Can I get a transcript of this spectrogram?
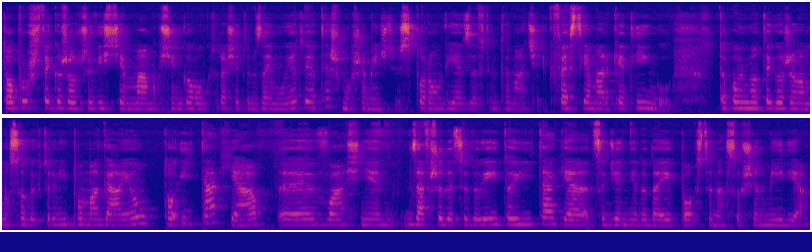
To oprócz tego, że oczywiście mam księgową, która się tym zajmuje, to ja też muszę mieć sporą wiedzę w tym temacie. Kwestia marketingu to pomimo tego, że mam osoby, które mi pomagają, to i tak ja y, właśnie zawsze decyduję i to i tak ja codziennie dodaję posty na social media.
